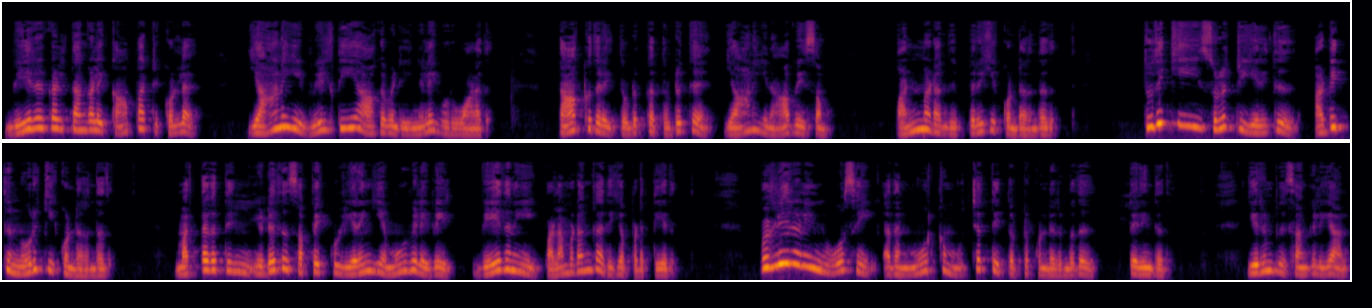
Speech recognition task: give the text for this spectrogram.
வீரர்கள் தங்களை காப்பாற்றிக் கொள்ள யானையை வீழ்த்தியே ஆக வேண்டிய நிலை உருவானது. தாக்குதலை தொடுக்க தொடுக்க யானையின் ஆவேசம் பன்மடங்கு பெருகிக் கொண்டிருந்தது. துதுக்கியை சுழற்றி எரித்து அடித்து நொறுக்கிக் கொண்டிருந்தது. மத்தகத்தின் இடது சப்பைக்குள் இறங்கிய மூவிலை வேல் வேதனையை பல மடங்கு அதிகப்படுத்தியது. பிள்ளிரலின் ஓசை அதன் மூர்க்கம் உச்சத்தை தொட்டுக்கொண்டிருந்தது தெரிந்தது. இரும்பு சங்கிலியால்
